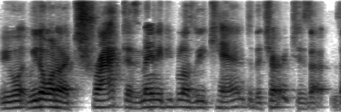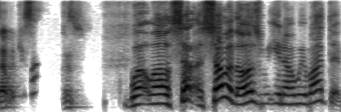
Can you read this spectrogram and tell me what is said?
we want we don't want to attract as many people as we can to the church. Is that is that what you're saying? Well, well, so, some of those, you know, we want the,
